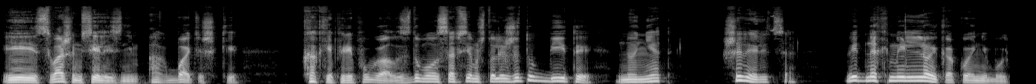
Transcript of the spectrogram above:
и с вашим селезнем. Ах, батюшки, как я перепугалась, думала совсем, что лежит убитый, но нет, шевелится. Видно, хмельной какой-нибудь.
